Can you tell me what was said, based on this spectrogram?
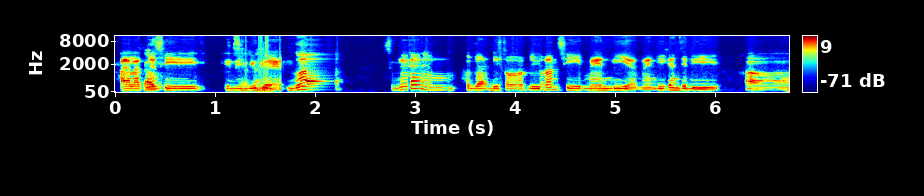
highlightnya si ini Siapa? juga ya gua sebenarnya kan yang agak disorot juga kan si Mendy ya Mendy kan jadi eh,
